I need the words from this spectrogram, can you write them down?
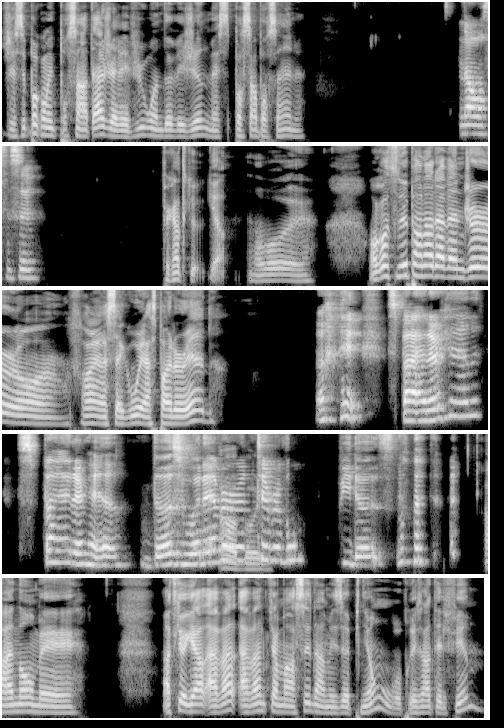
je sais pas combien de pourcentage j'avais vu WandaVision, mais c'est pas 100%, là. Non, c'est ça. Fait qu'en tout cas, regarde, on va... euh, On continue parlant d'Avenger, on va faire un segue à Spider-Head. Spider-Head, Spider-Head does whatever Oh terrible he does. Ah non, mais... En tout cas, regarde, avant, avant de commencer dans mes opinions, on va présenter le film.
